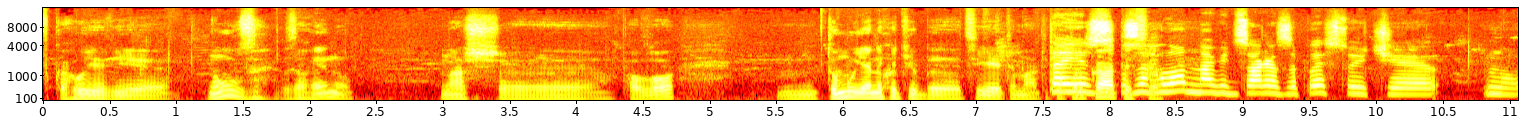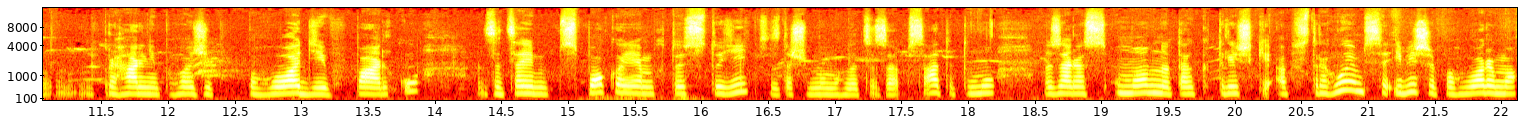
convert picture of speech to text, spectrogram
в Кагуєві ну, загинув наш е, Павло. Тому я не хотів би цієї тематики Та торкатися. загалом навіть зараз записуючи ну, при гарній погоді, погоді в парку, за цим спокоєм хтось стоїть, за те, щоб ми могли це записати. Тому ми зараз умовно так трішки абстрагуємося і більше поговоримо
